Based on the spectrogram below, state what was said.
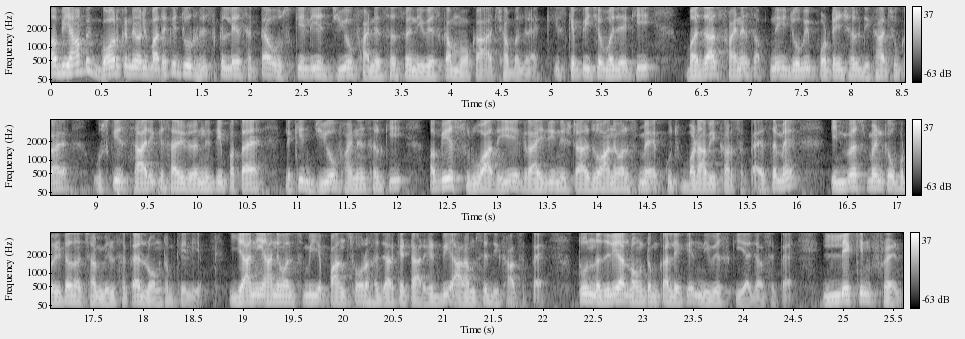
अब यहाँ पे गौर करने वाली बात है कि जो रिस्क ले सकता है, उसके लिए जियो फाइनेंसर्स में निवेश का मौका अच्छा बन रहा है। इसके पीछे वजह कि बजाज फाइनेंस अपनी जो भी पोटेंशियल दिखा चुका है, उसकी सारी की सारी रणनीति पता है, लेकिन जियो फाइनेंशियल की अब ये शुरुआत है। ये एक राइजिंग स्टार जो आने वाले समय कुछ बड़ा भी कर सकता है। ऐसे में इन्वेस्टमेंट के ऊपर रिटर्न अच्छा मिल सकता है लॉन्ग टर्म के लिए। यानी आने वाले समय ये पाँच और हज़ार के टारगेट भी आराम से दिखा सकता है। तो नज़रिया लॉन्ग टर्म का लेकर निवेश किया जा सकता है। लेकिन फ्रेंड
